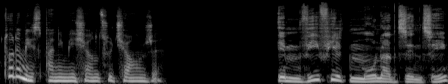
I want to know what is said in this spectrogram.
Którym jest pani miesiącu ciąży? Im wievielten Monat sind Sie?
